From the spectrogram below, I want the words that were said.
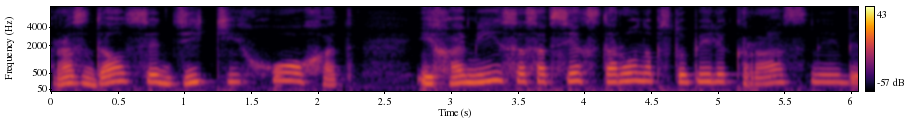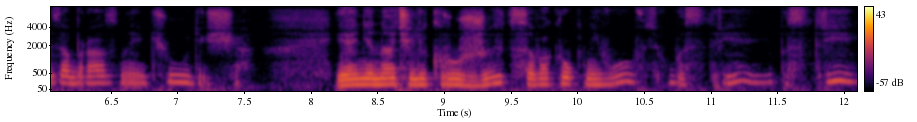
раздался дикий хохот, и Хамиса со всех сторон обступили красные безобразные чудища. И они начали кружиться вокруг него все быстрее и быстрее.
